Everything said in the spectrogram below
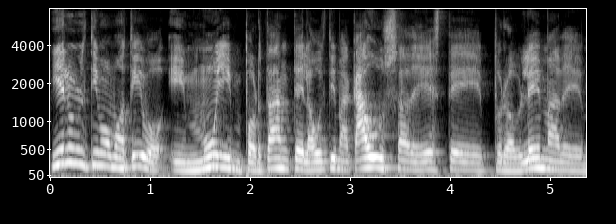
Y el último motivo, y muy importante, la última causa de este problema de,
